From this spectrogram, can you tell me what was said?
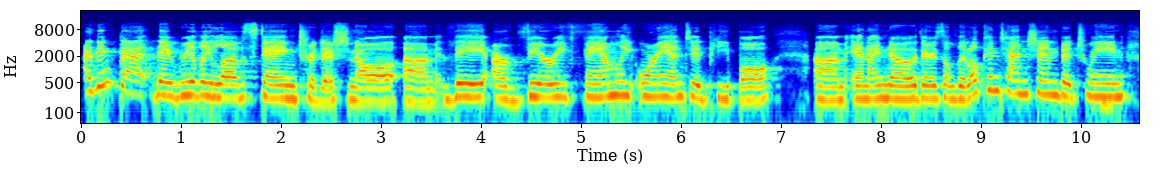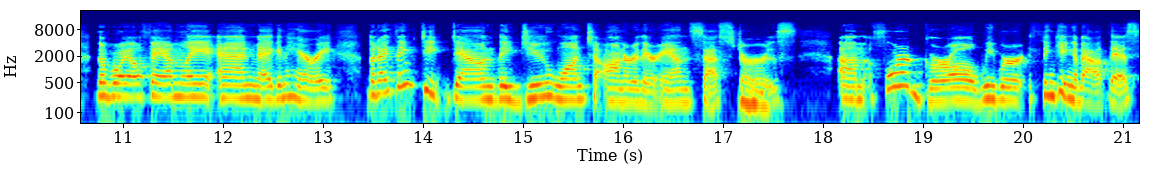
I think that they really love staying traditional. Um, they are very family oriented people. Um, and I know there's a little contention between the royal family and Meghan and Harry, but I think deep down they do want to honor their ancestors. Mm-hmm. Um, for a girl, we were thinking about this,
